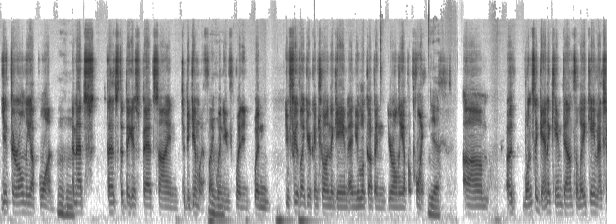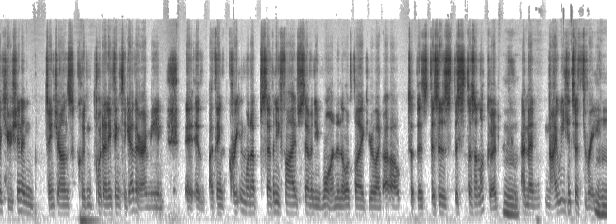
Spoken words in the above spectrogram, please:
yet they're only up one, mm-hmm. and that's that's the biggest bad sign to begin with. Like mm-hmm. when you when when you feel like you're controlling the game and you look up and you're only up a point. Yeah. Um, uh, once again, it came down to late game execution, and St. John's couldn't put anything together. I mean, it, it, I think Creighton went up 75 71, and it looked like you're like, oh, this, this, is, this doesn't look good. Mm-hmm. And then Nyiwe hits a 3 mm-hmm.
